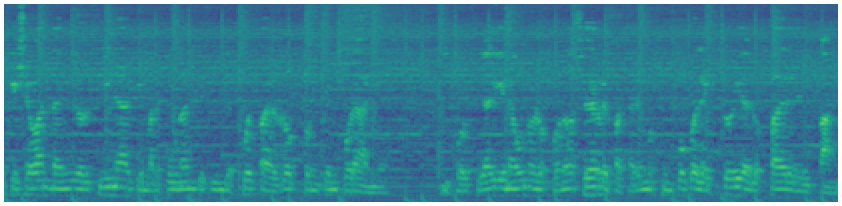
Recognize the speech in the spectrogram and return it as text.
aquella banda neoyorquina que marcó un antes y un después para el rock contemporáneo. Y por si alguien aún no los conoce, repasaremos un poco la historia de los padres del punk.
